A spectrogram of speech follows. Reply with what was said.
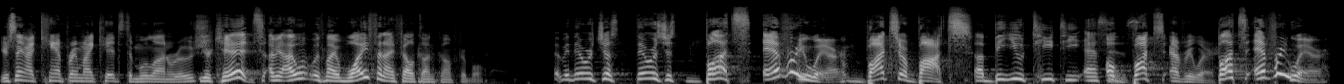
You're saying I can't bring my kids to Moulin Rouge? Your kids. I mean, I went with my wife, and I felt uncomfortable. I mean, there were just there was just butts everywhere. butts or bots? Uh, B U T T S. Oh, butts everywhere. Butts everywhere.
